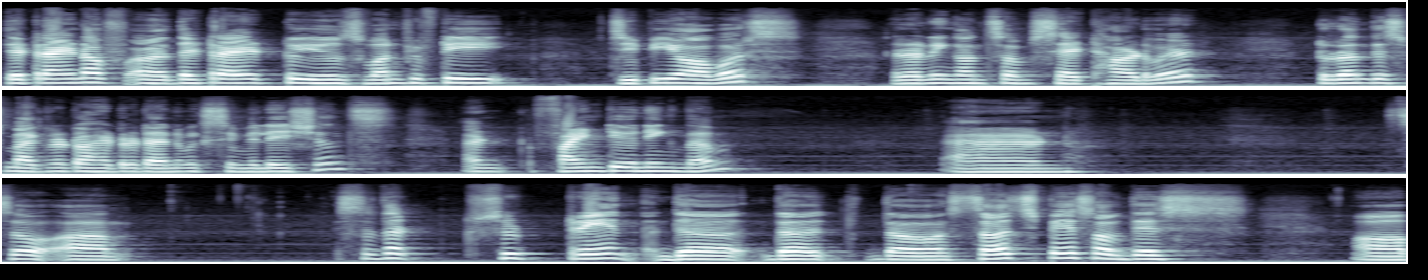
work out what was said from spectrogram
they tried of uh, they tried to use 150 GPU hours running on some set hardware to run this magnetohydrodynamic simulations and fine tuning them. And so um, so that should train the the the search space of this uh,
